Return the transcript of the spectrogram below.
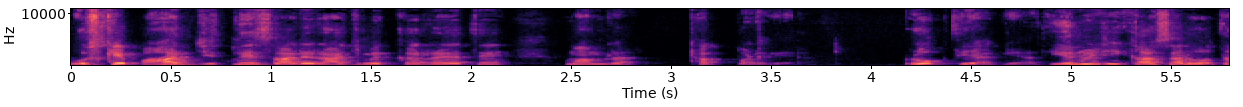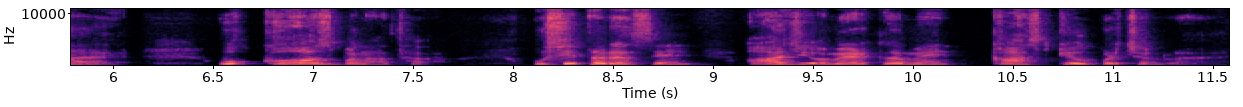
उसके बाद जितने सारे राज्य में कर रहे थे, मामला ठप पड़ गया, रोक दिया गया। यूनिटी का असर होता है। वो कॉज बना था। उसी तरह से आज अमेरिका में कास्ट के ऊपर चल रहा है।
